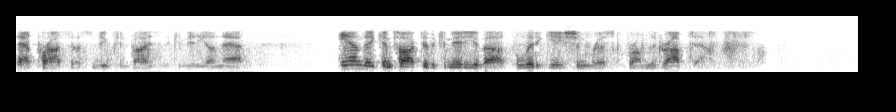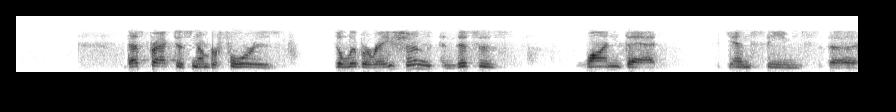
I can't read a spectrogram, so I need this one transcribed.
that process and they can advise the committee on that. And they can talk to the committee about the litigation risk from the drop down. Best practice number four is deliberation, and this is one that again seems uh,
